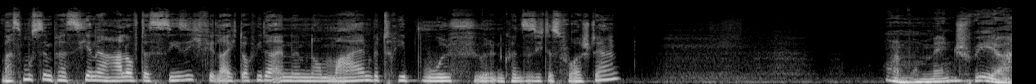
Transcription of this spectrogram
Was muss denn passieren, Herr Harloff, dass Sie sich vielleicht auch wieder in einem normalen Betrieb wohlfühlen? Können Sie sich das vorstellen? Im Moment schwer.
